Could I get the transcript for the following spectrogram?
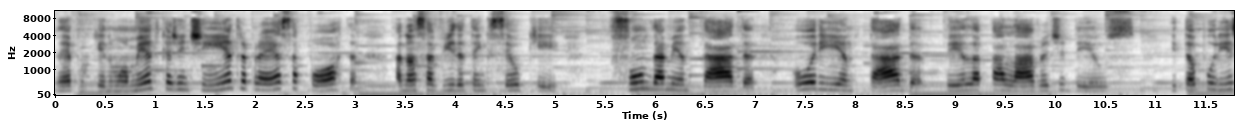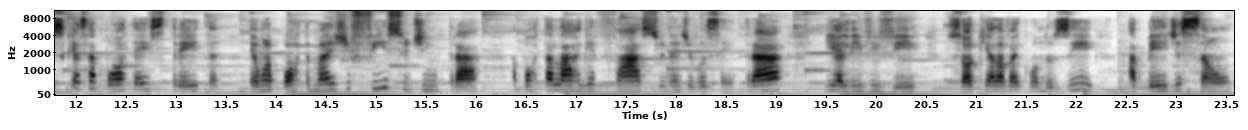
né? Porque no momento que a gente entra para essa porta, a nossa vida tem que ser o quê? Fundamentada, orientada pela palavra de Deus. Então, por isso que essa porta é estreita, é uma porta mais difícil de entrar. A porta larga é fácil, né, de você entrar e ali viver, só que ela vai conduzir à perdição.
